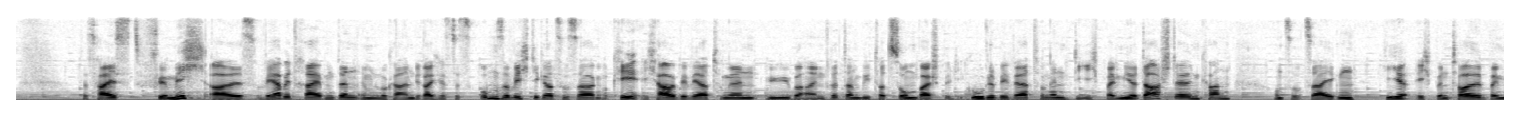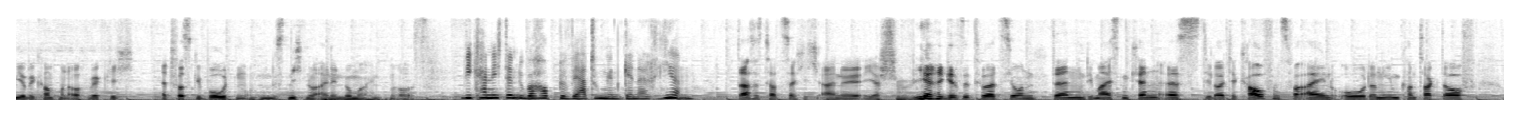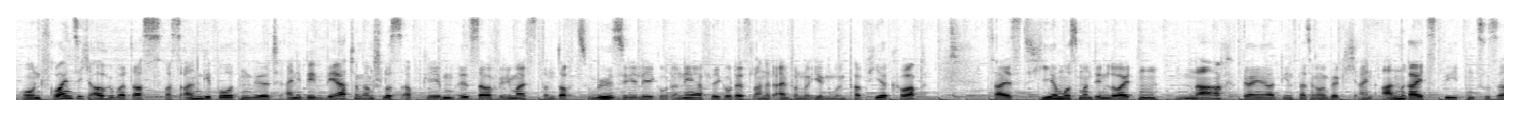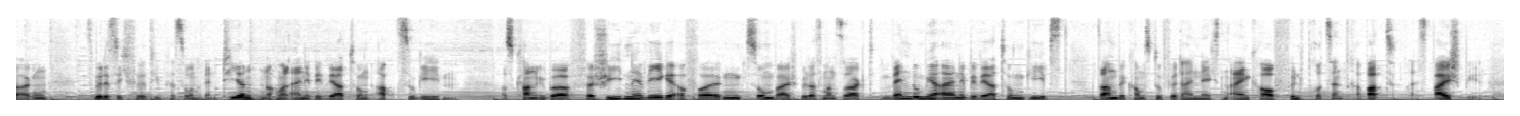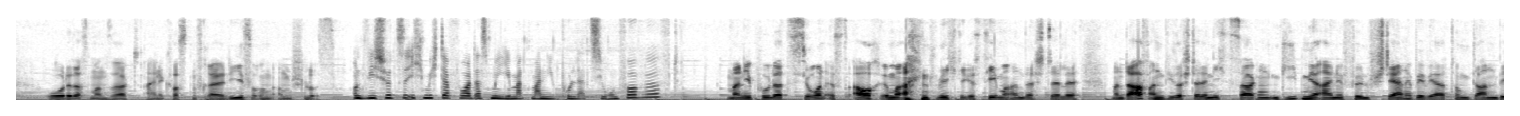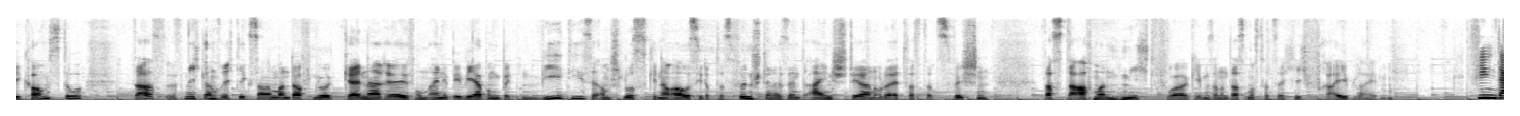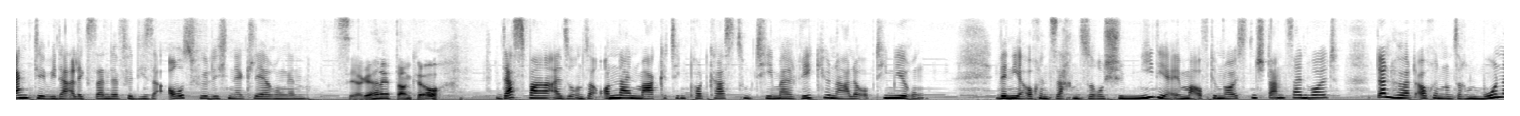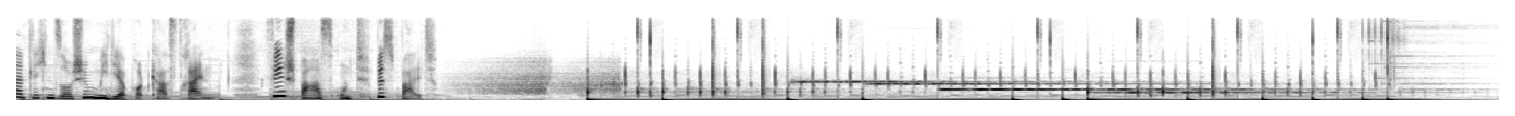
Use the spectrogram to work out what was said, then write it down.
Das heißt, für mich als Werbetreibenden im lokalen Bereich ist es umso wichtiger zu sagen, okay, ich habe Bewertungen über einen Drittanbieter, zum Beispiel die Google-Bewertungen, die ich bei mir darstellen kann und zu so zeigen, hier, ich bin toll, bei mir bekommt man auch wirklich etwas geboten und ist nicht nur eine Nummer hinten raus. Wie kann ich denn überhaupt Bewertungen generieren? Das ist tatsächlich eine eher schwierige Situation, denn die meisten kennen es. Die Leute kaufen zwar ein oder nehmen Kontakt auf und freuen sich auch über das, was angeboten wird. Eine Bewertung am Schluss abgeben ist aber für die meisten dann doch zu mühselig oder nervig oder es landet einfach nur irgendwo im Papierkorb. Das heißt, hier muss man den Leuten nach der Dienstleistung wirklich einen Anreiz bieten, zu sagen, es würde sich für die Person rentieren, nochmal eine Bewertung abzugeben. Das kann über verschiedene Wege erfolgen, zum Beispiel, dass man sagt, wenn du mir eine Bewertung gibst, dann bekommst du für deinen nächsten Einkauf 5% Rabatt als Beispiel. Oder dass man sagt, eine kostenfreie Lieferung am Schluss. Und wie schütze ich mich davor, dass mir jemand Manipulation vorwirft? Manipulation ist auch immer ein wichtiges Thema an der Stelle. Man darf an dieser Stelle nicht sagen, gib mir eine 5-Sterne-Bewertung, dann bekommst du. Das ist nicht ganz richtig, sondern man darf nur generell um eine Bewerbung bitten. Wie diese am Schluss genau aussieht, ob das 5 Sterne sind, 1 Stern oder etwas dazwischen, das darf man nicht vorgeben, sondern das muss tatsächlich frei bleiben. Vielen Dank dir wieder, Alexander, für diese ausführlichen Erklärungen. Sehr gerne, danke auch. Das war also unser Online-Marketing-Podcast zum Thema regionale Optimierung. Wenn ihr auch in Sachen Social Media immer auf dem neuesten Stand sein wollt, dann hört auch in unseren monatlichen Social Media Podcast rein. Viel Spaß und bis bald!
